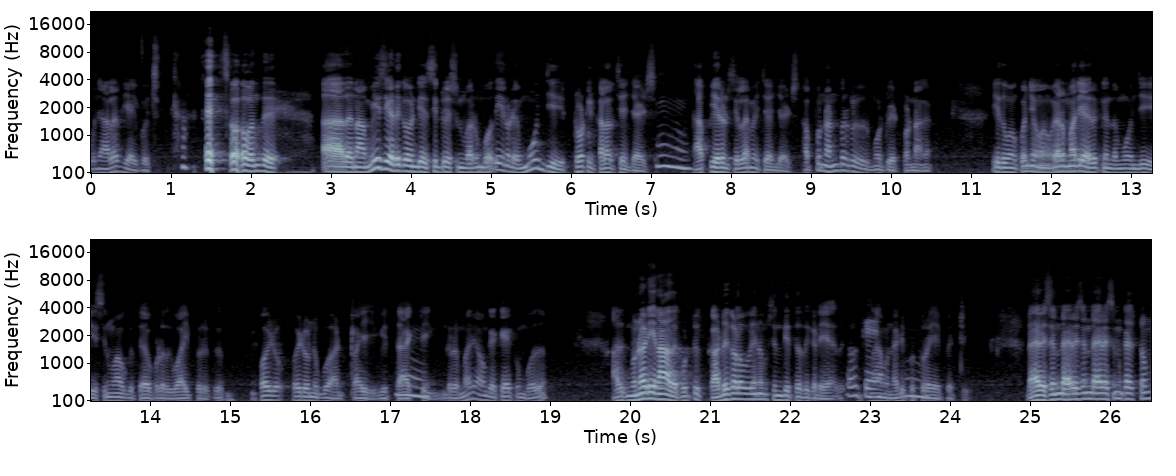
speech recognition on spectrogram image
கொஞ்சம் அலர்ஜி ஆகி போச்சு. ஸோ வந்து அதை நான் மீசை எடுக்க வேண்டிய சுச்சுவேஷன் வரும்போது என்னுடைய மூஞ்சி டோட்டல் கலர் சேஞ்ச் ஆயிடுச்சு. ம். அப்பியரன்ஸ் எல்லாமே சேஞ்ச் ஆயிடுச்சு. அப்போ நண்பர்கள் மோட்டிவேட் பண்ணாங்க. இது கொஞ்சம் வேறு மாதிரியா இருக்குது இந்த மூஞ்சி சினிமாவுக்கு தேவைப்படுறதுக்கு வாய்ப்பு இருக்குது ஒய்டோ ஒய்டோன்னு ட்ரை வித். ஆக்டிங்கிற மாதிரி அவங்க கேட்கும்போது அதுக்கு முன்னாடியே நான் அதை கொட்டு கடுகளவேனும் சிந்தித்தது கிடையாது. நம்ம நடிப்பு ம். துறையை பற்றி. டைரக்ஷன் டைரக்ஷன் டைரக்ஷன் கஷ்டம்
